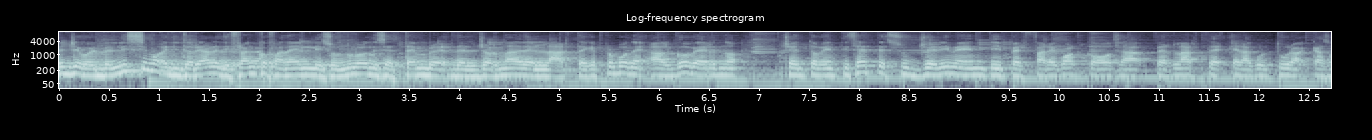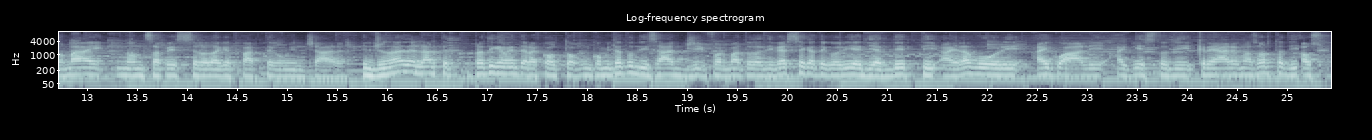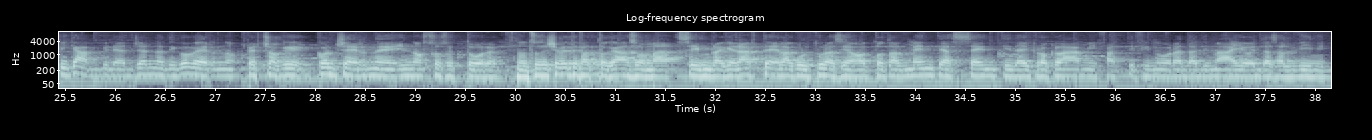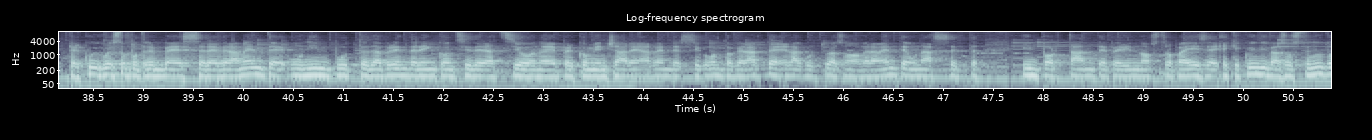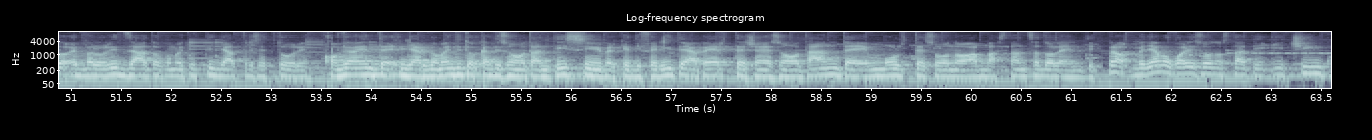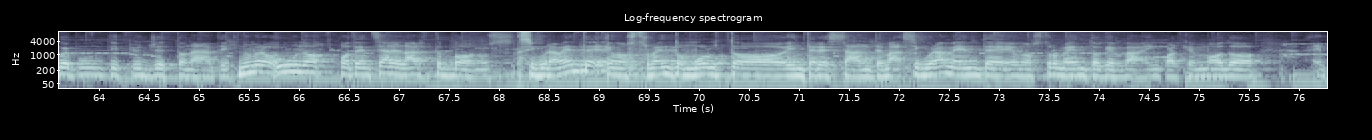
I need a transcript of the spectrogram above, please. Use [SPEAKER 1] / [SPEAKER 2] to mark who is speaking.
[SPEAKER 1] Leggevo il bellissimo editoriale di Franco Fanelli sul numero di settembre del Giornale dell'Arte che propone al governo 127 suggerimenti per fare qualcosa per l'arte e la cultura, casomai non sapessero da che parte cominciare. Il giornale dell'arte praticamente ha raccolto un comitato di saggi formato da diverse categorie di addetti ai lavori ai quali ha chiesto di creare una sorta di auspicabile agenda di governo per ciò che concerne il nostro settore. Non so se ci avete fatto caso, ma sembra che l'arte e la cultura siano totalmente assenti dai proclami fatti finora da Di Maio Maio e da Salvini, per cui questo potrebbe essere veramente un input da prendere in considerazione per cominciare a rendersi conto che l'arte e la cultura sono veramente un asset importante per il nostro paese e che quindi va sostenuto e valorizzato come tutti gli altri settori. Ovviamente gli argomenti toccati sono tantissimi perché di ferite aperte ce ne sono tante e molte sono abbastanza dolenti. Però vediamo quali sono stati i 5 punti più gettonati. Numero 1, potenziare l'art bonus. Sicuramente è uno strumento molto interessante, ma sicuramente è uno strumento che va in qualche modo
